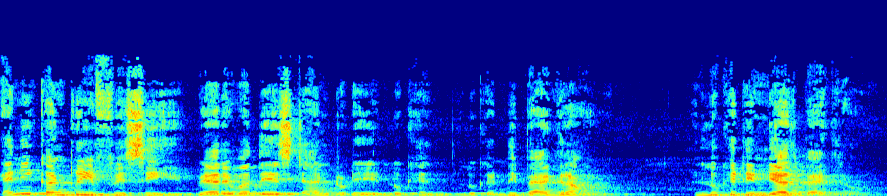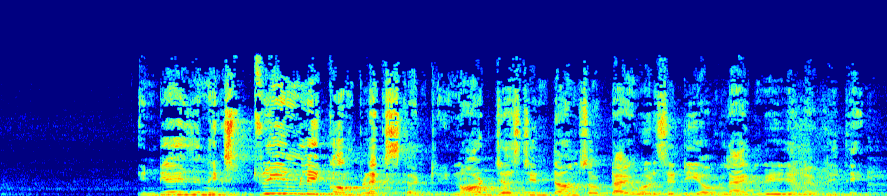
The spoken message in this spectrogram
any country, if we see wherever they stand today, look at look at the background. Look at India's background. India is an extremely complex country, not just in terms of diversity of language and everything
